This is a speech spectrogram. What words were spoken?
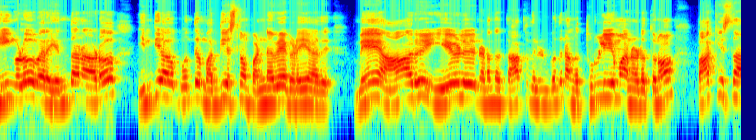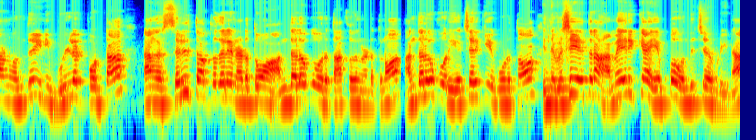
நீங்களோ வேற எந்த நாடோ இந்தியாவுக்கு வந்து மத்தியஸ்தம் பண்ணவே கிடையாது. மே ஆறு ஏழு நடந்த தாக்குதல் என்பது நாங்கள் துல்லியமாக நடத்தினோம். பாகிஸ்தான் வந்து இனி புல்லட் போட்டால் நாங்கள் செல் தாக்குதலே நடத்துவோம். அந்த அளவுக்கு ஒரு தாக்குதல் நடத்தினோம். அந்த அளவுக்கு ஒரு எச்சரிக்கையை கொடுத்தோம். இந்த விஷயத்தில் அமெரிக்கா எப்போ வந்துச்சு அப்படின்னா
